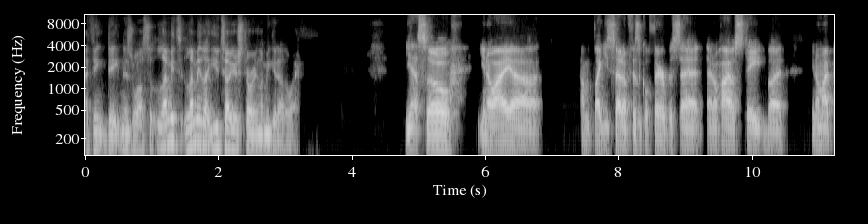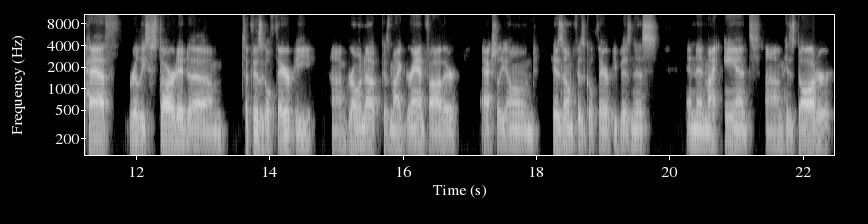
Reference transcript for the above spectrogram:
I think Dayton as well. So let me let me let you tell your story and let me get out of the way. Yeah. So you know, I uh, I'm like you said, a physical therapist at at Ohio State, but you know, my path really started um, to physical therapy um, growing up because my grandfather actually owned his own physical therapy business and then my aunt, um, his daughter,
